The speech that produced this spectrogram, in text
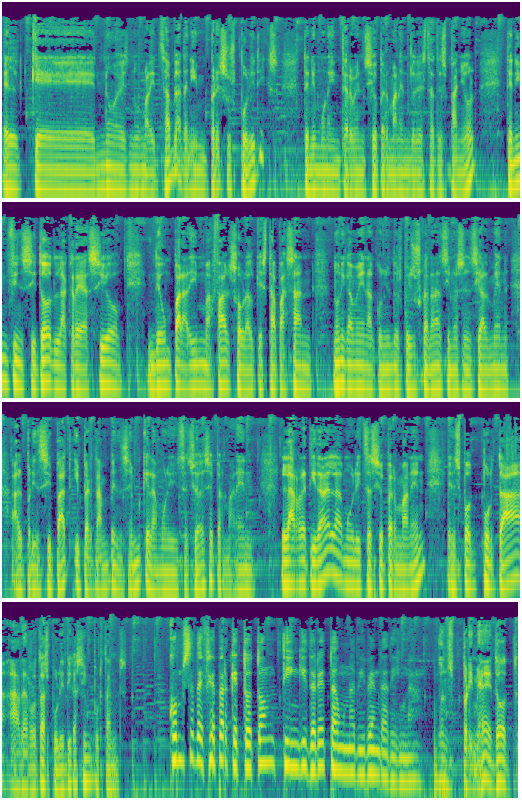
el que no és normalitzable. Tenim presos polítics, tenim una intervenció permanent de l'estat espanyol, tenim fins i tot la creació d'un paradigma fals sobre el que està passant no únicament al conjunt dels països catalans, sinó essencialment al Principat, i per tant pensem que la mobilització ha de ser permanent. La retirada de la mobilització permanent ens pot portar a derrotes polítiques importants. Com s'ha de fer perquè tothom tingui dret a una vivenda digna? Doncs primer de tot,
